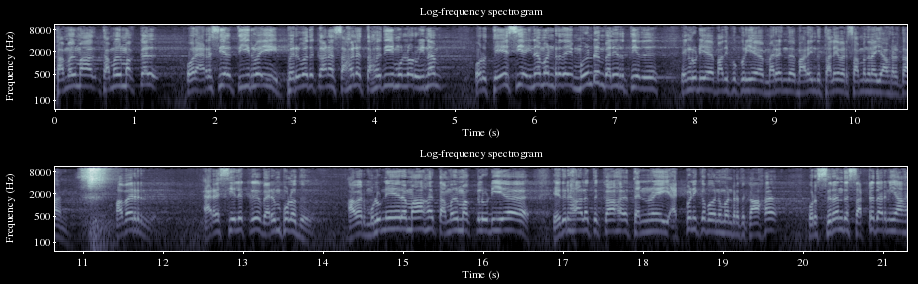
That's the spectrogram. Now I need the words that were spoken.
தமிழ் மா- தமிழ் மக்கள் ஒரு அரசியல் தீர்வை பெறுவதற்கான சகல தகுதியும் உள்ள ஒரு இனம் ஒரு தேசிய இனம் என்றதை மீண்டும் வலியுறுத்தியது எங்களுடைய மதிப்புக்குரிய மறைந்த மறைந்த தலைவர் சம்பந்தனையா அவர்கள் தான் அவர் அரசியலுக்கு வரும் பொழுது அவர் முழு நேரமாக தமிழ் மக்களுடைய எதிர்காலத்துக்காக தன்னை அர்ப்பணிக்க வேண்டும் என்றதுக்காக ஒரு சிறந்த சட்டத்தரணியாக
